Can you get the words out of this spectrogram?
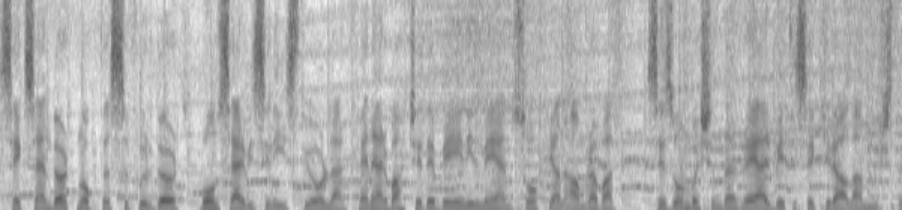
84.04, bonservisini istiyorlar. Fenerbahçe'de beğenilmeyen Sofyan Amrabat, sezon başında Real Betis'e kiralanmıştı.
